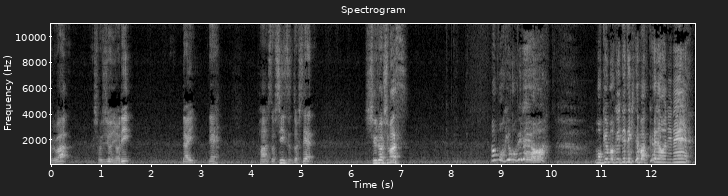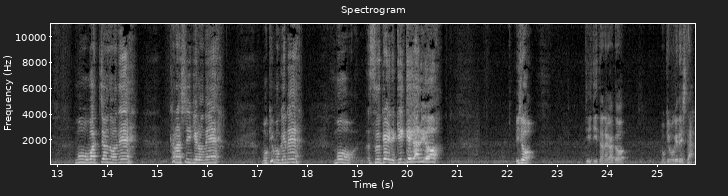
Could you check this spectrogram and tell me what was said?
それは諸事情により第ねファーストシーズンとして終了します。あモケモケだよ。モケモケ出てきたばっかりなのにね。もう終わっちゃうのはね悲しいけどね。モケモケね。もう数回で限界があるよ。以上 TT 田中とモケモケでした。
